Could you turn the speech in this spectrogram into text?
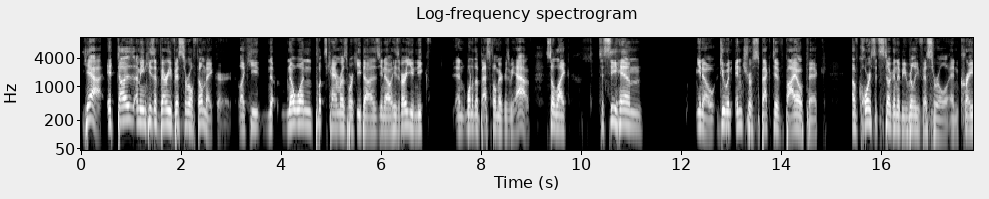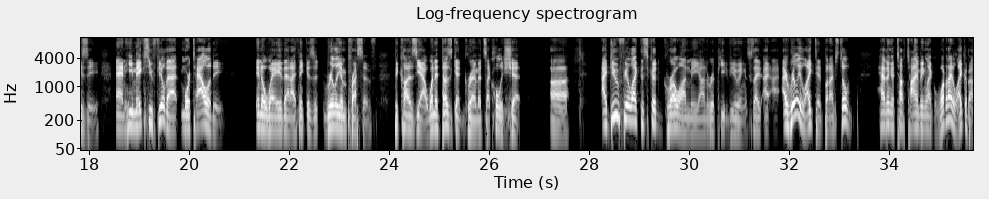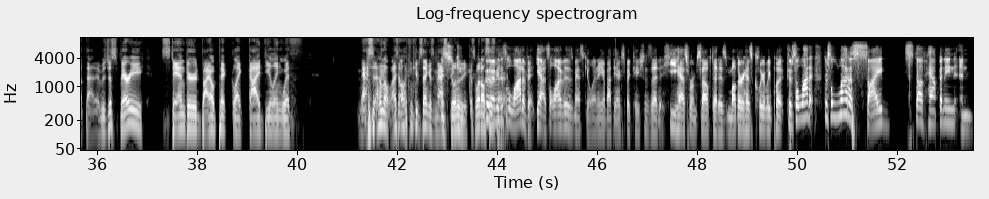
yeah, it does. I mean, he's a very visceral filmmaker. Like he, no, no one puts cameras where he does. You know, he's a very unique and one of the best filmmakers we have. So, like, to see him you know, do an introspective biopic, of course it's still going to be really visceral and crazy. And he makes you feel that mortality in a way that I think is really impressive because yeah, when it does get grim, it's like holy shit. Uh I do feel like this could grow on me on repeat viewings because I, I I really liked it, but I'm still having a tough time being like, what did I like about that? It was just very standard biopic, like guy dealing with mass. I don't know. All I can keep saying is masculinity because what else I is mean, there? it's a lot of it. Yeah, it's a lot of it is masculinity about the expectations that he has for himself, that his mother has clearly put. There's a lot of there's a lot of side stuff happening, and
